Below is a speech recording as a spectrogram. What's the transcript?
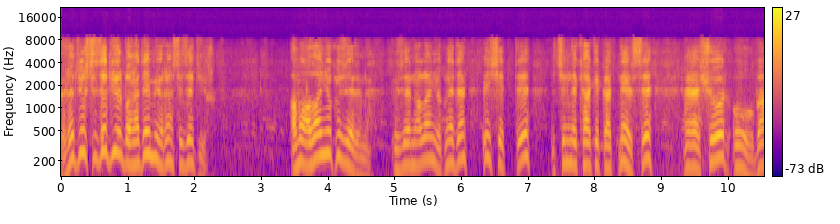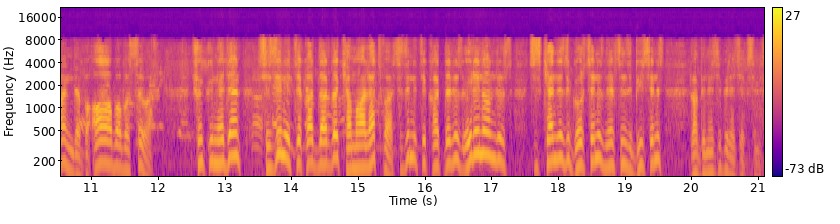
Öyle diyor size diyor, bana demiyor ha size diyor. Ama alan yok üzerine. Üzerine alan yok. Neden? İşitti. İçindeki hakikat neyse e, şuur, o bende a babası var. Çünkü neden? Sizin itikadlarda kemalat var. Sizin itikadlarınız öyle inanıyoruz. Siz kendinizi görseniz, nefsinizi bilseniz Rabbinizi bileceksiniz.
